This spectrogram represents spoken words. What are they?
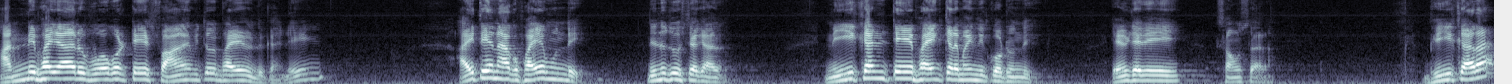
అన్ని భయాలు పోగొట్టే స్వామితో భయం ఎందుకండి? అయితే నాకు భయం ఉంది. నిన్ను చూస్తే కాదు. నీకంటే భయంకరమైంది ఇంకోటి ఉంది. ఏమిటది? సంసారం. భీకర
